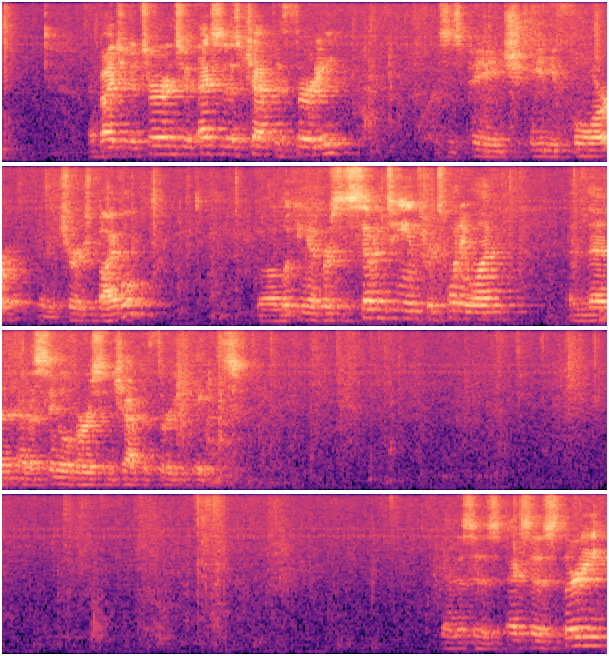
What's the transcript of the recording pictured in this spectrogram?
I invite you to turn to Exodus chapter 30. This is page 84 in the Church Bible. Well, looking at verses 17 through 21, and then at a single verse in chapter 38. And this is Exodus 30,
